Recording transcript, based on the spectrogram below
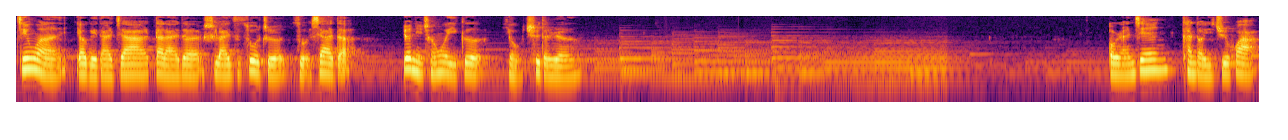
今晚要给大家带来的是来自作者左下的《愿你成为一个有趣的人》。偶然间看到一句话：“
